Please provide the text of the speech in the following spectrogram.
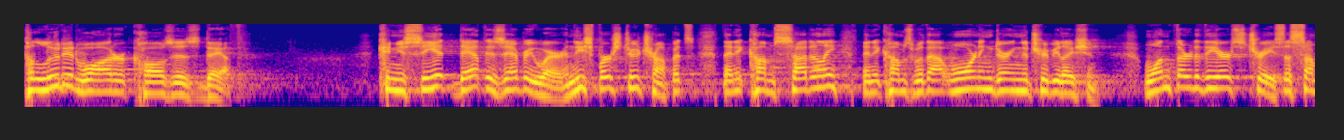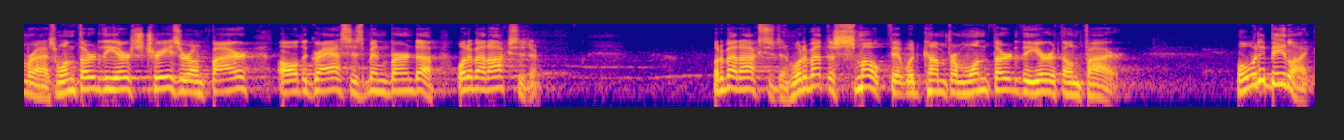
Polluted water causes death. Can you see it? Death is everywhere. And these first two trumpets, then it comes suddenly, and it comes without warning during the tribulation. One third of the earth's trees, let's summarize. One third of the earth's trees are on fire, all the grass has been burned up. What about oxygen? What about oxygen? What about the smoke that would come from one third of the earth on fire? What would it be like?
